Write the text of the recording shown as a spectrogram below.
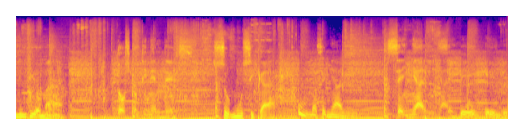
Un idioma. Dos continentes. Su música. Una señal. Señal BL.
